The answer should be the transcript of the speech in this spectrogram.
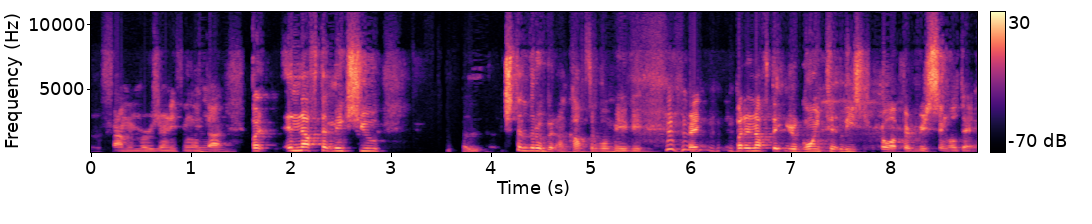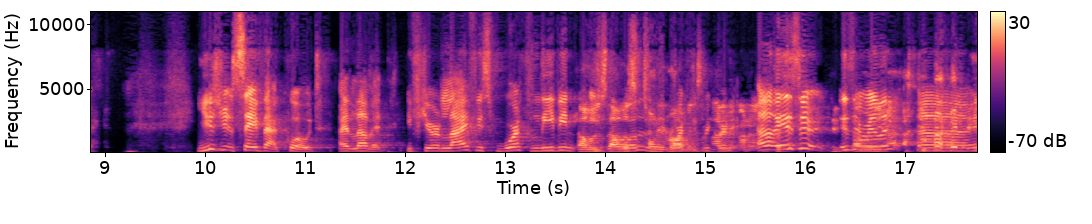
or family members or anything like yeah. that but enough that makes you just a little bit uncomfortable, maybe, right? but enough that you're going to at least show up every single day. You should save that quote. I love it. If your life is worth living, that was, that was Tony Robbins. Oh, is it? Is it really? Uh,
